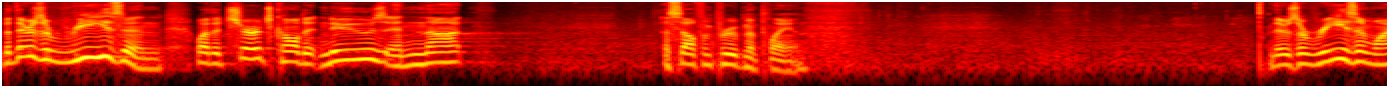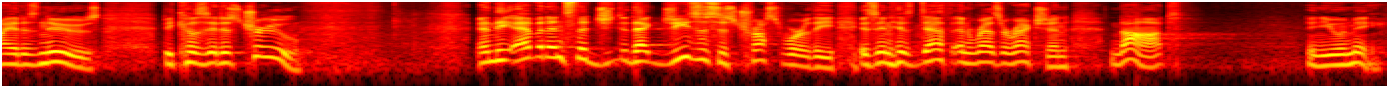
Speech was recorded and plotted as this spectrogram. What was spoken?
But there's a reason why the church called it news and not a self improvement plan. There's a reason why it is news, because it is true. And the evidence that, that Jesus is trustworthy is in his death and resurrection, not in you and me.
